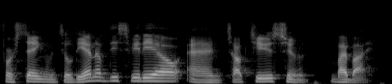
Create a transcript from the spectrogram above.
for staying until the end of this video and talk to you soon. Bye bye.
